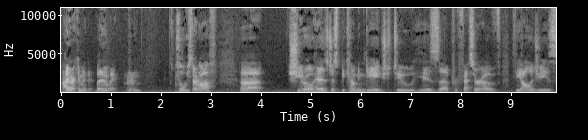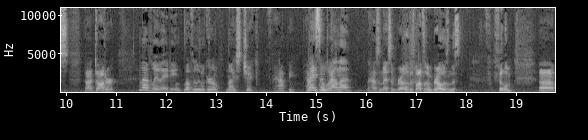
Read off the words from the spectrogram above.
I recommend it. But anyway, so we start off. Uh, Shiro has just become engaged to his uh, professor of theology's uh, daughter. lovely lady. Lovely little girl, nice chick, happy, happy Nice umbrella. has a nice umbrella. There's lots of umbrellas in this film. Uh,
